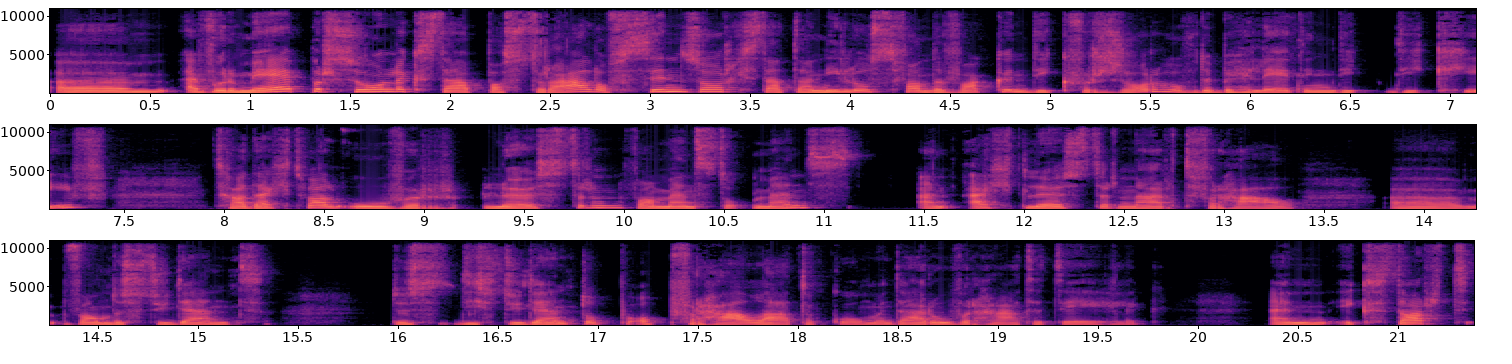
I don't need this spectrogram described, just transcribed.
Um, en voor mij persoonlijk staat pastoraal of zinzorg staat dat niet los van de vakken die ik verzorg of de begeleiding die, die ik geef. Het gaat echt wel over luisteren van mens tot mens en echt luisteren naar het verhaal um, van de student. Dus die student op, op verhaal laten komen, daarover gaat het eigenlijk. En ik start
